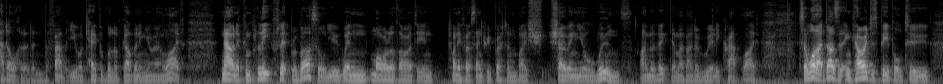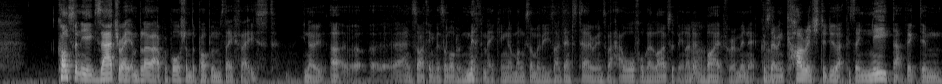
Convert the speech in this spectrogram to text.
adulthood and the fact that you were capable of governing your own life. Now, in a complete flip reversal, you win moral authority in 21st century Britain by sh- showing your wounds. I'm a victim, I've had a really crap life. So what that does, is it encourages people to constantly exaggerate and blow out of proportion the problems they faced. You know, uh, uh, and so I think there's a lot of myth making among some of these identitarians about how awful their lives have been. I don't mm. buy it for a minute because mm. they're encouraged to do that because they need that victim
